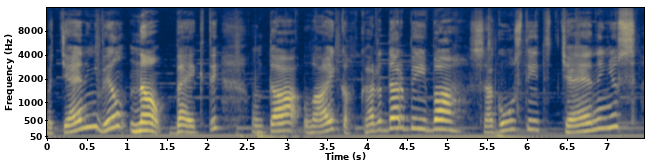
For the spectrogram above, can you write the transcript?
bet ķēniņi vēl nav beigti. Un tā laika karadarbībā sagūstīt ķēniņus –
